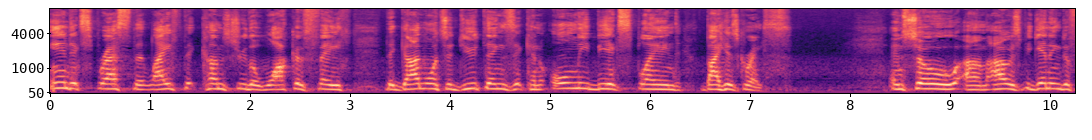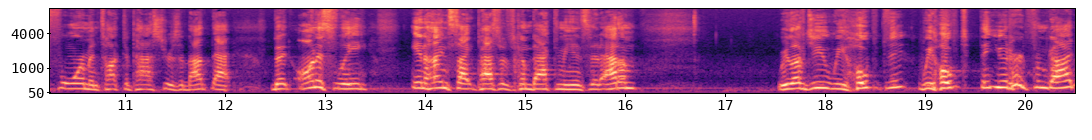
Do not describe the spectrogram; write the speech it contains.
and express the life that comes through the walk of faith, that God wants to do things that can only be explained by His grace. And so um, I was beginning to form and talk to pastors about that. But honestly, in hindsight, pastors come back to me and said, Adam, we loved you. We hoped that, we hoped that you had heard from God,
